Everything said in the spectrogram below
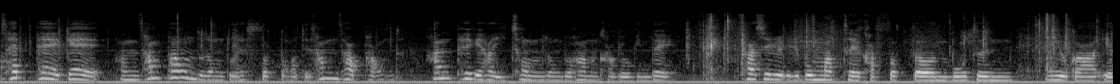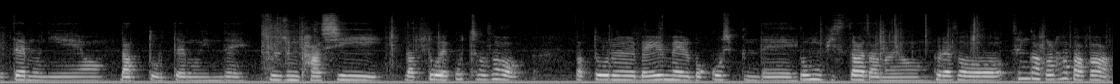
세 팩에 한 3파운드 정도 했었던 것 같아요. 3, 4파운드. 한 팩에 한 2,000원 정도 하는 가격인데 사실 일본 마트에 갔었던 모든 이유가 얘 때문이에요. 나또 때문인데 요즘 다시 나또에 꽂혀서 나또를 매일매일 먹고 싶은데 너무 비싸잖아요. 그래서 생각을 하다가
